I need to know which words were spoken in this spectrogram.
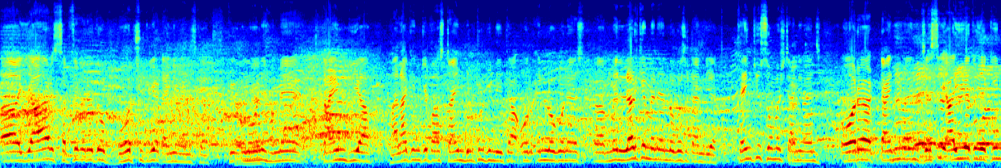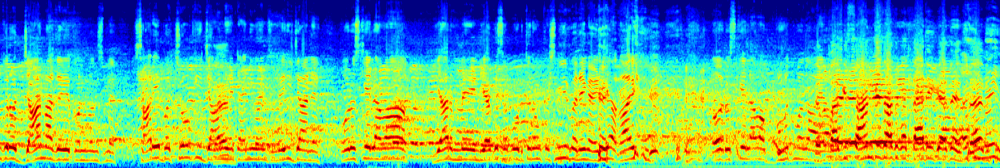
आ, यार सबसे पहले तो बहुत शुक्रिया टाइनी वैंस का कि उन्होंने हमें टाइम दिया। हालाँकि इनके पास टाइम बिल्कुल भी नहीं था और इन लोगों ने आ, मैं लड़के मैंने इन लोगों से टाइम दिया। Thank you so much tiny vines और टाइनी वैंस जैसे आई है तो यकीन करो जान आ गई कॉन्फ्रेंस में। सारे बच्चों की जान है टाइनी वैंस मेरी जान है। और उसके अलावा यार मैं इंडिया को सपोर्ट कर रहा हूँ कश्मीर बनेगा इंडिया भाई। और उसके अलावा बहुत मज़ा आया। पाकिस्तान के साथ गद्दारी कहते हैं सर। नहीं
